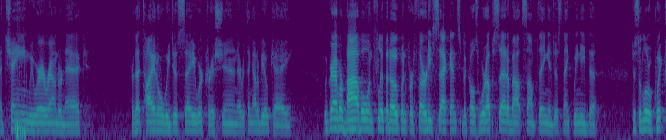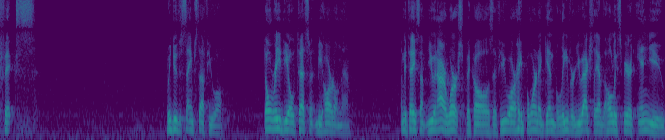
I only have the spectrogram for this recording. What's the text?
That chain we wear around our neck, or that title we just say we're Christian and everything ought to be okay. We grab our Bible and flip it open for 30 seconds because we're upset about something and just think we need to, just a little quick fix. We do the same stuff, you all. Don't read the Old Testament and be hard on them. Let me tell you something. You and I are worse because if you are a born again believer, you actually have the Holy Spirit in you,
